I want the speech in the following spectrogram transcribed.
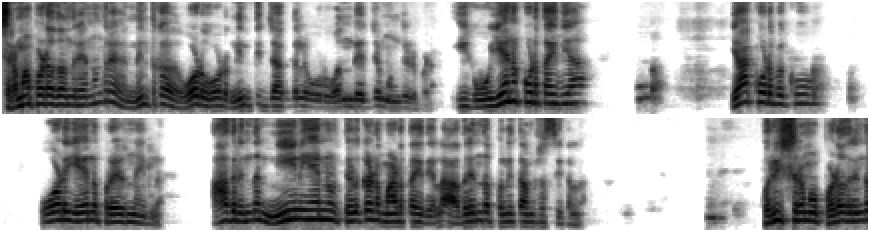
ಶ್ರಮ ಪಡೋದಂದ್ರೆ ಏನಂದ್ರೆ ನಿಂತ್ಕ, ಓಡು ಓಡು, ನಿಂತಿದ್ದ ಜಾಗದಲ್ಲಿ ಓಡು, ಒಂದ್ ಹೆಜ್ಜೆ ಮುಂದಿಡ್ಬೇಡ ಈಗ ಏನು ಕೊಡ್ತಾ ಇದೀಯಾ? ಯಾಕೆ ಕೊಡ್ಬೇಕು ಓಡಿ ಏನು ಪ್ರಯೋಜನ ಇಲ್ಲ. ಆದ್ರಿಂದ ನೀನ್ ಏನು ತಿಳ್ಕೊಂಡು ಮಾಡ್ತಾ ಇದೆಯಲ್ಲ ಅದರಿಂದ ಫಲಿತಾಂಶ ಸಿಗಲ್ಲ. ಪರಿಶ್ರಮ ಪಡೋದ್ರಿಂದ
